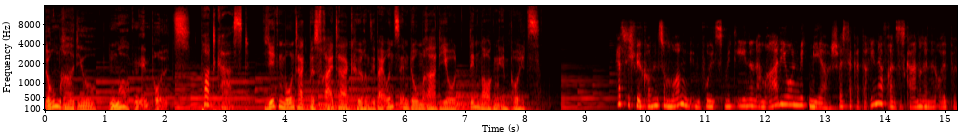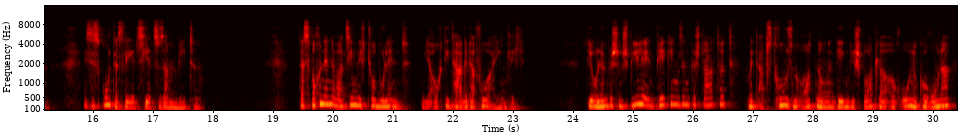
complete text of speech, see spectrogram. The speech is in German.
Domradio Morgenimpuls. Podcast. Jeden Montag bis Freitag hören Sie bei uns im Domradio den Morgenimpuls. Herzlich willkommen zum Morgenimpuls mit Ihnen am Radio und mit mir, Schwester Katharina, Franziskanerin in Olpe. Es ist gut, dass wir jetzt hier zusammen beten. Das Wochenende war ziemlich turbulent, wie auch die Tage davor eigentlich. Die Olympischen Spiele in Peking sind gestartet, mit abstrusen Ordnungen gegen die Sportler auch ohne Corona,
